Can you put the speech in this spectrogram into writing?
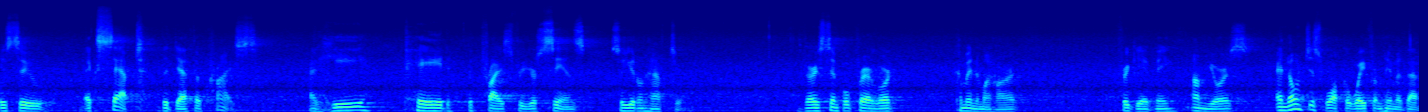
is to accept the death of Christ. And He paid the price for your sins so you don't have to. Very simple prayer, Lord. Come into my heart. Forgive me. I'm yours. And don't just walk away from him at that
